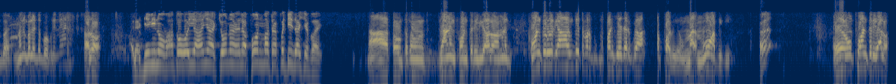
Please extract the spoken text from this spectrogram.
બસ મને ભલે ડબ્બો હાલો. એટલે દીવી નો વાંધો હોય અહીંયા કયો ને એટલે ફોન માથે પતી જશે ભાઈ. હા તો પછી હું જાણીને ફોન કરી લ્યો. હાલો હમણાં ફોન કરું એટલે આ આવી ગયો તમારે પાંચ હજાર રૂપિયા આપવા આવી હું હું આપી દી. હે? એ હું ફોન કરી હાલો.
